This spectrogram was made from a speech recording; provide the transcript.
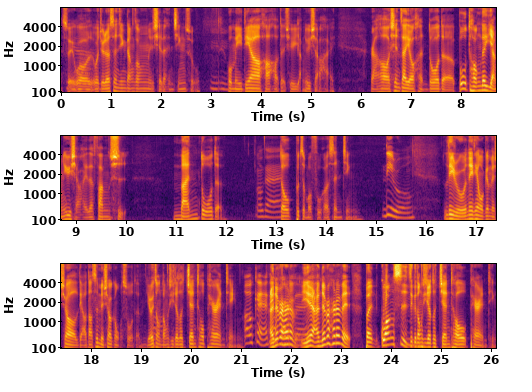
所以我我觉得圣经当中写的很清楚，我们一定要好好的去养育小孩。然后现在有很多的不同的养育小孩的方式，蛮多的，OK，都不怎么符合圣经。例如。例如那天我跟 Michelle 聊到，是 Michelle 跟我说的，有一种东西叫做 gentle parenting。OK，I never heard of it. Yeah, I've never heard of it. But 光是这个东西叫做 gentle parenting，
